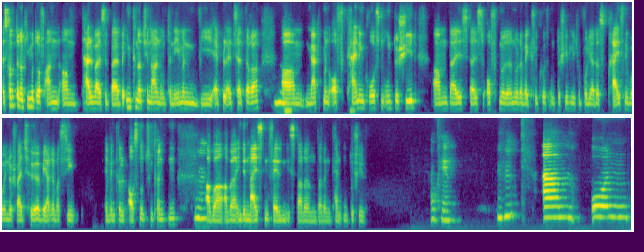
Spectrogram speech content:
Es kommt dann auch immer darauf an, ähm, teilweise bei, bei internationalen Unternehmen wie Apple etc. Mhm. Ähm, merkt man oft keinen großen Unterschied. Ähm, da, ist, da ist oft nur der, nur der Wechselkurs unterschiedlich, obwohl ja das Preisniveau in der Schweiz höher wäre, was sie eventuell ausnutzen könnten. Mhm. Aber, aber in den meisten Fällen ist da dann, da dann kein Unterschied. Okay. Mhm. Ähm, und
